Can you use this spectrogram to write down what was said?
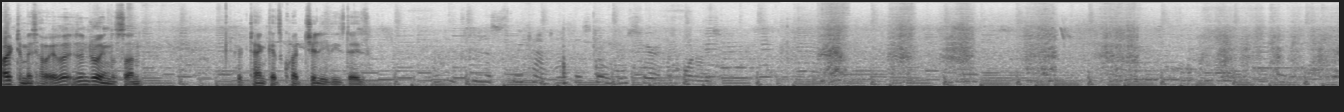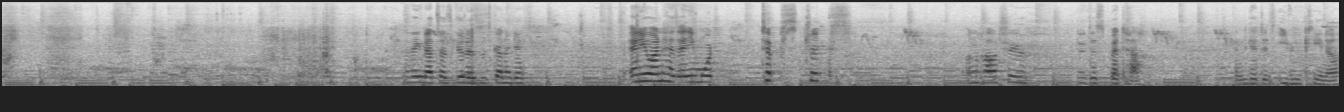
Artemis, however, is enjoying the sun. Her tank gets quite chilly these days. That's as good as it's gonna get. If anyone has any more tips, tricks on how to do this better and get it even cleaner,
